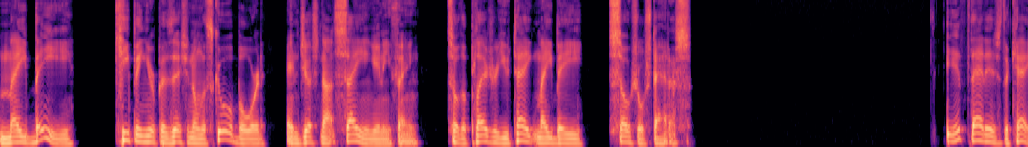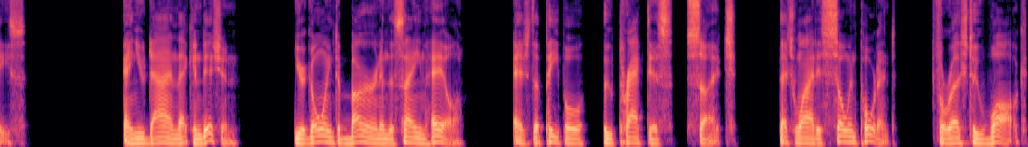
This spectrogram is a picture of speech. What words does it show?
may be keeping your position on the school board and just not saying anything. So the pleasure you take may be social status. If that is the case, and you die in that condition, you're going to burn in the same hell as the people who practice such. That's why it is so important for us to walk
